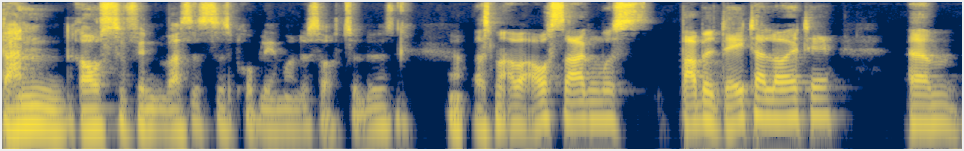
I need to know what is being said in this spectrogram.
dann rauszufinden, was ist das Problem und es auch zu lösen. Ja. Was man aber auch sagen muss, Bubble Data Leute, ähm,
